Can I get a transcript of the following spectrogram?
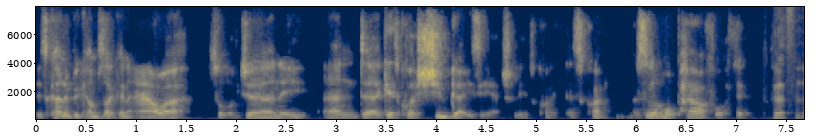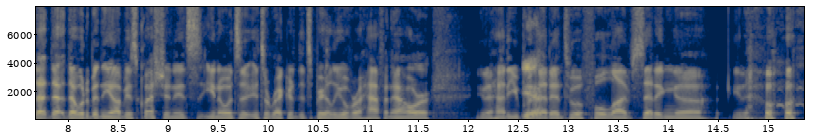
it's kind of becomes like an hour sort of journey and uh, gets quite shoegazy. Actually, it's quite it's quite it's a lot more powerful, I think. That's that, that that would have been the obvious question. It's you know it's a it's a record that's barely over a half an hour. You know how do you put Yeah. that into a full live setting? Uh, you know.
